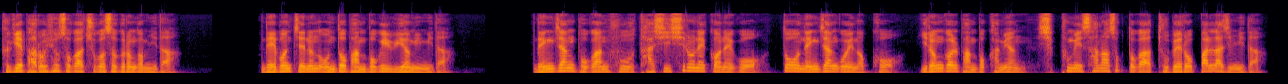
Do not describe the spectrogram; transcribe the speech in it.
그게 바로 효소가 죽어서 그런 겁니다. 네 번째는 온도 반복의 위험입니다. 냉장 보관 후 다시 실온에 꺼내고 또 냉장고에 넣고 이런 걸 반복하면 식품의 산화 속도가 두 배로 빨라집니다.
